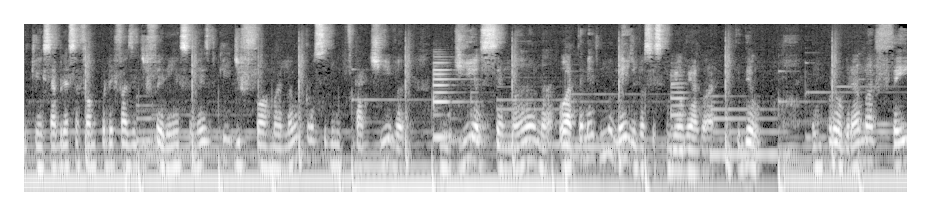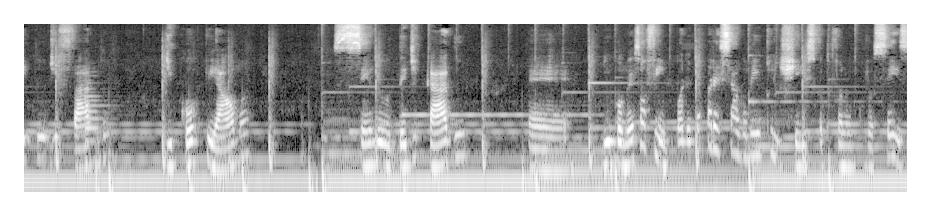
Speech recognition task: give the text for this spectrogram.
e quem sabe dessa forma poder fazer diferença, mesmo que de forma não tão significativa, no dia, semana ou até mesmo no mês de vocês que me ouvem agora, entendeu? Um programa feito de fato, de corpo e alma, sendo dedicado é, do começo ao fim. Pode até parecer algo meio clichê isso que eu tô falando com vocês,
